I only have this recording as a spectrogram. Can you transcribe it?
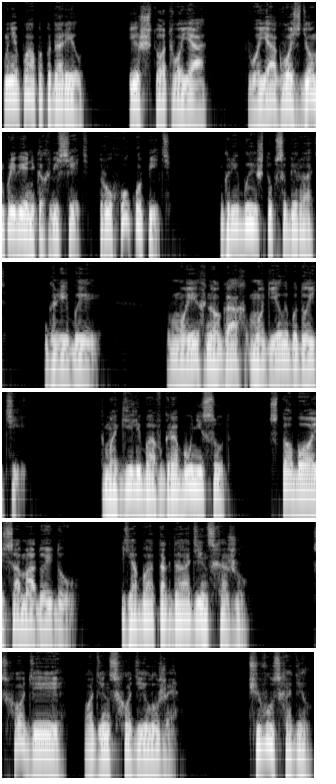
мне папа подарил». «И что твоя? Твоя гвоздем при вениках висеть, труху купить?» «Грибы, чтоб собирать». «Грибы. В моих ногах могилы бы дойти». «К могиле, ба, в гробу несут», С тобой сама дойду. Я бы тогда один схожу. Сходи, один сходил уже. Чего сходил?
